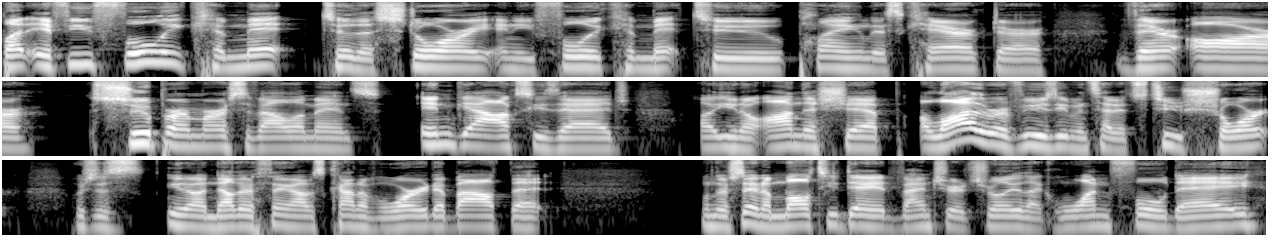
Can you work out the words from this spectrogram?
but if you fully commit to the story and you fully commit to playing this character, there are super immersive elements in Galaxy's Edge, uh, you know, on the ship. A lot of the reviews even said it's too short, which is, you know, another thing I was kind of worried about that when they're saying a multi-day adventure, it's really like one full day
